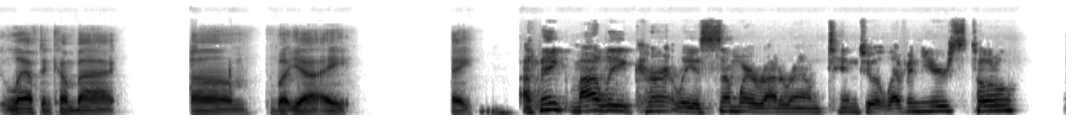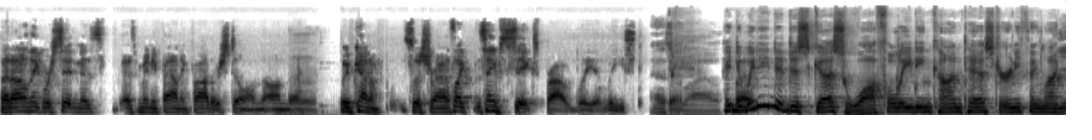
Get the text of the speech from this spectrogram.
left and come back. Um, but yeah, eight, eight. I think my league currently is somewhere right around ten to eleven years total. But I don't think we're sitting as as many founding fathers still on the on the. Mm. We've kind of switched around. It's like the same six probably at least. That's wild. Hey, do we need to discuss waffle eating contest or anything like I,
